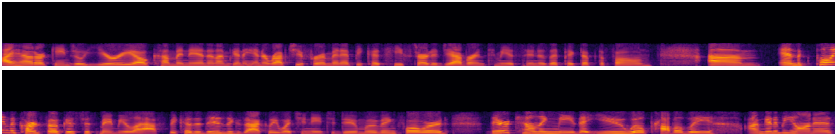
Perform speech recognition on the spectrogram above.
I had Archangel Uriel coming in, and I'm going to interrupt you for a minute because he started jabbering to me as soon as I picked up the phone. Um, and the, pulling the card focus just made me laugh because it is exactly what you need to do moving forward. They're telling me that you will probably. I'm going to be honest.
